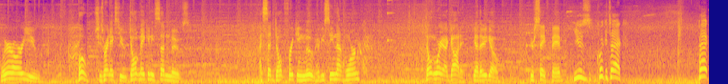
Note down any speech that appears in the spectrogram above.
Where are you? Oh, she's right next to you. Don't make any sudden moves. I said don't freaking move. Have you seen that horn? Don't worry, I got it. Yeah, there you go. You're safe, babe. Use quick attack. Peck.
